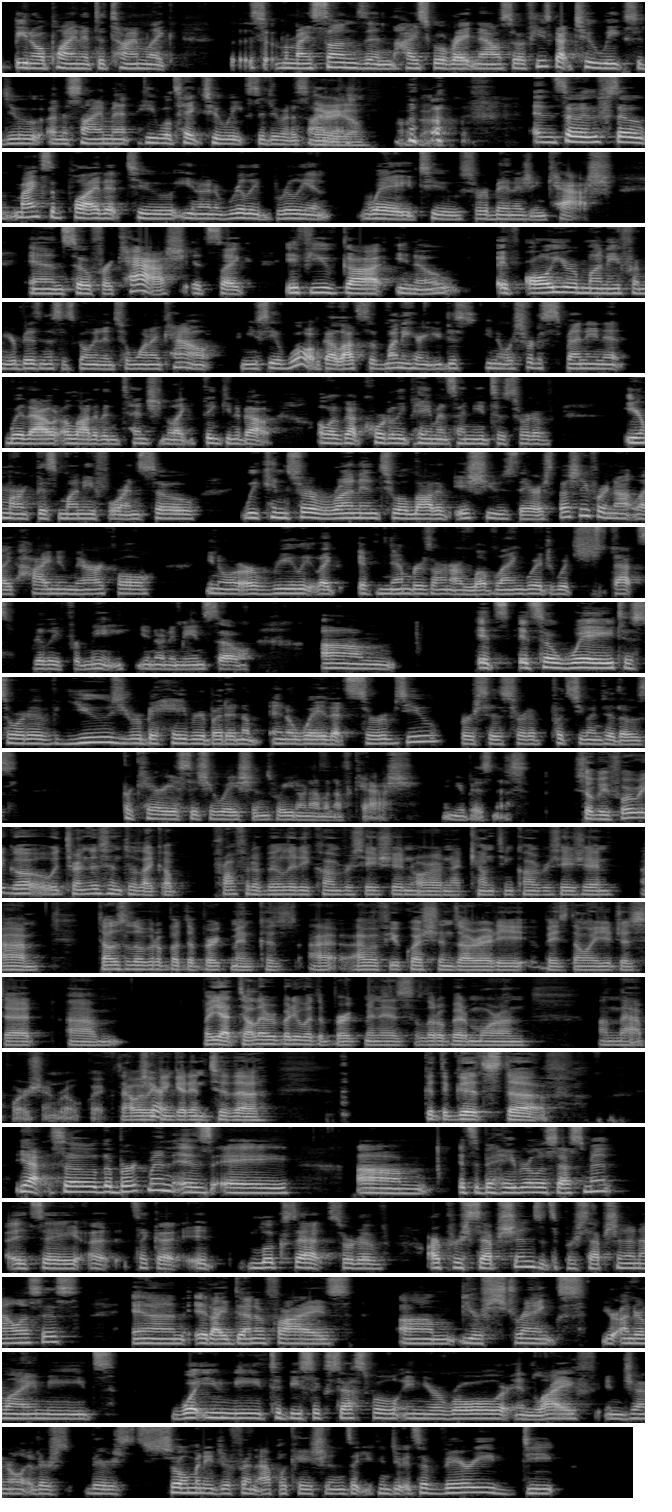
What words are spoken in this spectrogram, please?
you know applying it to time like so my son's in high school right now, so if he's got two weeks to do an assignment, he will take two weeks to do an assignment. There you go. Okay. and so so Mike's applied it to you know in a really brilliant way to sort of managing cash. And so for cash, it's like if you've got you know if all your money from your business is going into one account and you see, whoa, I've got lots of money here. You just, you know, we're sort of spending it without a lot of intention, like thinking about, oh, I've got quarterly payments I need to sort of earmark this money for. And so we can sort of run into a lot of issues there, especially if we're not like high numerical, you know, or really like if numbers aren't our love language, which that's really for me, you know what I mean? So, um, it's it's a way to sort of use your behavior but in a in a way that serves you versus sort of puts you into those precarious situations where you don't have enough cash in your business. So before we go we turn this into like a profitability conversation or an accounting conversation. Um, tell us a little bit about the birkman because I, I, have a few questions already based on what you just said. Um, but yeah tell everybody what the birkman is a little bit more on on that portion real quick. That way sure. we can get into the get the good stuff yeah. So the Birkman is a, um, it's a behavioral assessment. It's a, a, it's like a, it looks at sort of our perceptions. It's a perception analysis and it identifies, um, your strengths, your underlying needs, what you need to be successful in your role or in life in general. There's, there's so many different applications that you can do. It's a very deep,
